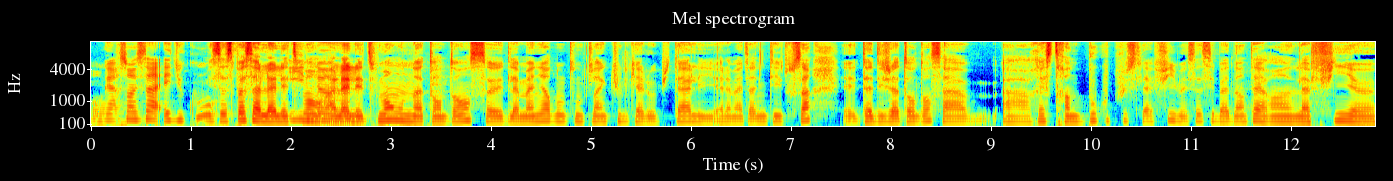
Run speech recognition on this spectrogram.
au garçon et ça. Et du coup. Mais ça se passe à l'allaitement. il, euh, À l'allaitement, on a tendance, euh, de la manière dont on te l'inculque à l'hôpital et à la maternité et tout ça, euh, t'as déjà tendance à, à restreindre beaucoup plus la fille. Mais ça, c'est badinter. Hein. La fille, euh,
